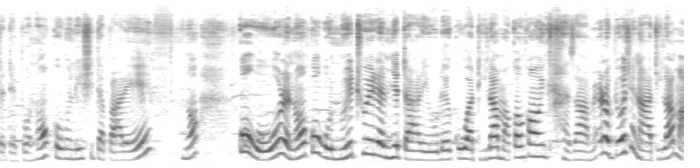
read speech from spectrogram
တတ်တယ်ပေါ့နော်။ကိုဝင်လေးရှိတတ်ပါတယ်နော်။ ကိုကိုတဲ့နော်ကိုကိုနှွေးထွေးတဲ့မြစ်တာတွေကိုလည်းကိုကဒီလမှာကောင်းကောင်းခံစားရမယ်အဲ့တော့ပြောချင်တာကဒီလမှာ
